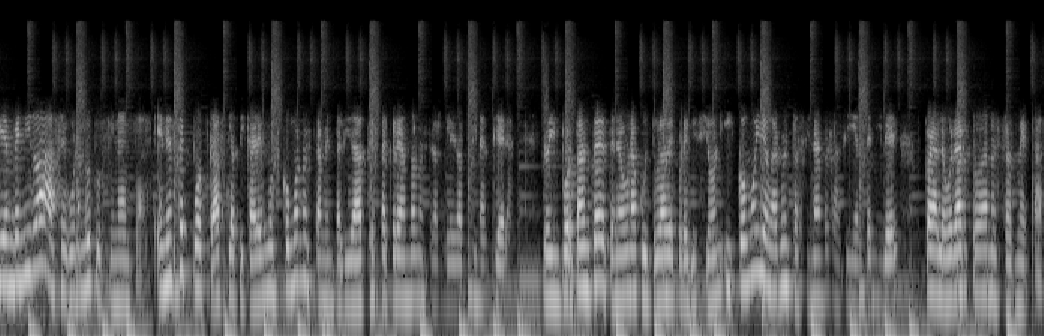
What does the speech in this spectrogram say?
Bienvenido a Asegurando tus finanzas. En este podcast platicaremos cómo nuestra mentalidad está creando nuestra realidad financiera, lo importante de tener una cultura de previsión y cómo llevar nuestras finanzas al siguiente nivel para lograr todas nuestras metas.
